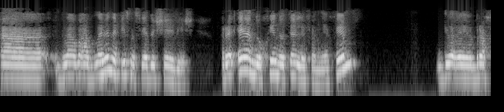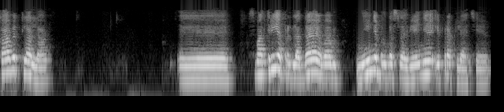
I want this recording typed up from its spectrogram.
а, глава, а в главе написана следующая вещь. Ре нухи нотен лифанехем э, брахавы клала. Э, смотри, я предлагаю вам ныне благословение и проклятие.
